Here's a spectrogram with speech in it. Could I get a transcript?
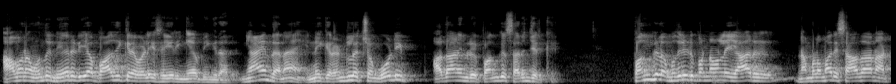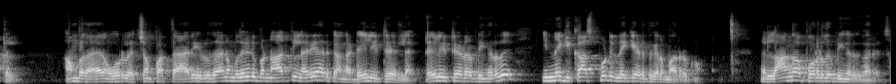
அவனை வந்து நேரடியாக பாதிக்கிற வேலையை செய்கிறீங்க அப்படிங்கிறாரு. நியாயம் தானே? இன்றைக்கி ரெண்டு லட்சம் கோடி அதானியினுடைய பங்கு சரிஞ்சிருக்கு. பங்கில் முதலீடு பண்ணவங்கள யார்? நம்மளை மாதிரி சாதாரண ஆட்கள். ஐம்பதாயிரம் ஒரு லட்சம் பத்தாயிரம் இருபதாயிரம் முதலீடு பண்ண ஆட்கள் நிறையா இருக்காங்க டெய்லி ட்ரேடில் டெய்லி ட்ரேட் அப்படிங்கிறது இன்றைக்கி காசு போட்டு இன்றைக்கி எடுத்துக்கிற மாதிரி இருக்கும். லாங்காக போடுறது அப்படிங்கிறது வேறு. ஸோ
